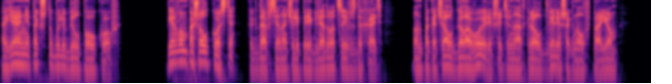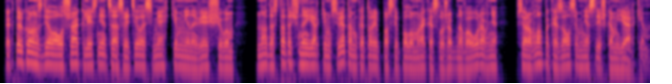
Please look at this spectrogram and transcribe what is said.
а я не так, чтобы любил пауков. Первым пошел Костя, когда все начали переглядываться и вздыхать. Он покачал головой, решительно открыл дверь и шагнул в проем. Как только он сделал шаг, лестница осветилась мягким, ненавязчивым, но достаточно ярким светом, который после полумрака служебного уровня все равно показался мне слишком ярким.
